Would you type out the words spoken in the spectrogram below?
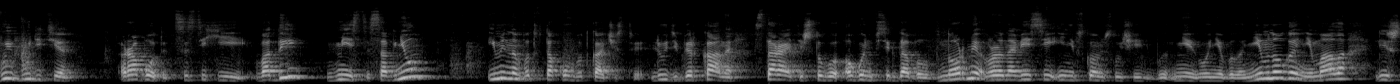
вы будете работать со стихией воды вместе с огнем именно вот в таком вот качестве. Люди, берканы, старайтесь, чтобы огонь всегда был в норме, в равновесии и ни в коем случае его не было ни много, ни мало, лишь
